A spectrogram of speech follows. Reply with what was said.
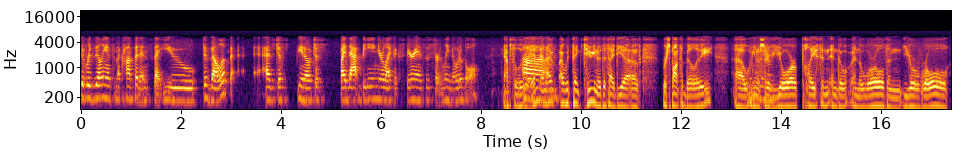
the resilience and the confidence that you develop as just you know just by that being your life experience is certainly notable. Absolutely, um, and, and I, um, I would think too, you know, this idea of responsibility, uh, you know, sort of mm-hmm. your place in, in the in the world and your role,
